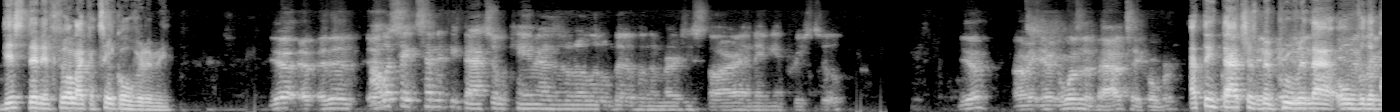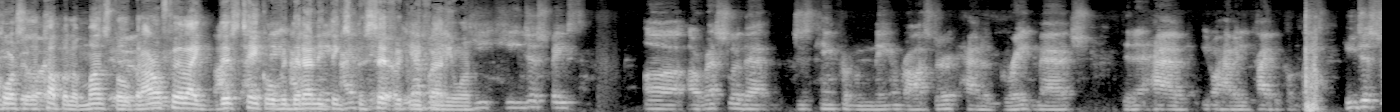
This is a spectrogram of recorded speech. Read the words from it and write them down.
This didn't feel like a takeover to me. Yeah, and, and then I would say Timothy Thatcher came as a little, little bit of an emerging star, and Damian Priest too. yeah, I mean, it, it wasn't a bad takeover. I think But Thatcher's it- been it proving didn't- that it didn't over the course feel of a like- couple of months, though. But I don't feel like this I think- takeover I did think- anything think- specifically yeah, for anyone. He, he just faced uh, a wrestler that just came from a main roster, had a great match, didn't have you don't have any type of complaints. He just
